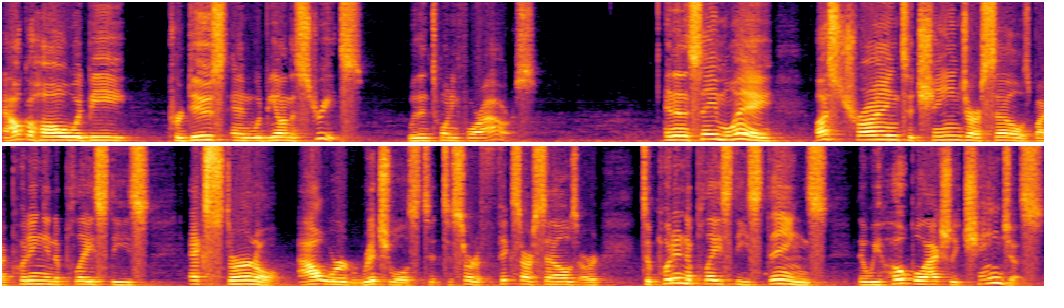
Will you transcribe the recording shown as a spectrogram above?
Alcohol would be produced and would be on the streets within 24 hours. And in the same way, us trying to change ourselves by putting into place these external, outward rituals to, to sort of fix ourselves or to put into place these things that we hope will actually change us,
